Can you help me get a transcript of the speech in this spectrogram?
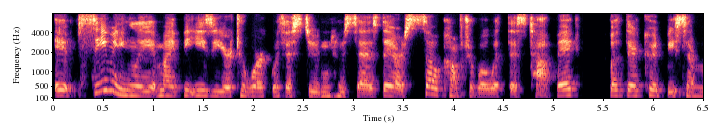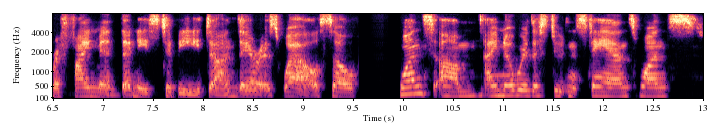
it seemingly it might be easier to work with a student who says they are so comfortable with this topic but there could be some refinement that needs to be done there as well. So once um, I know where the student stands, once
